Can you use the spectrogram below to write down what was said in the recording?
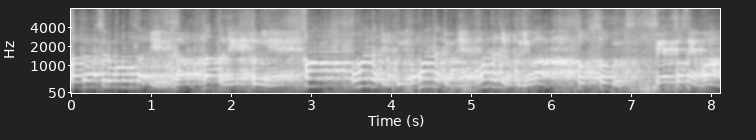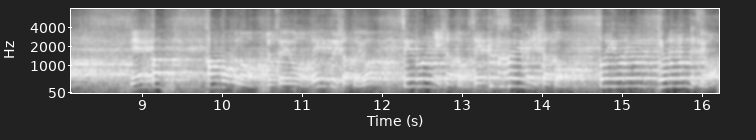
活躍する子供たちななったね人にねには祖祖父祖先はね韓国の女性をレイプしたと言わ性奴隷にしたとセックススレイブにしたとそれ言われる言われるんですよ。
